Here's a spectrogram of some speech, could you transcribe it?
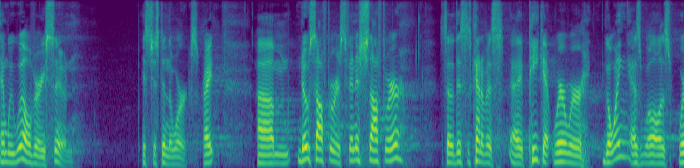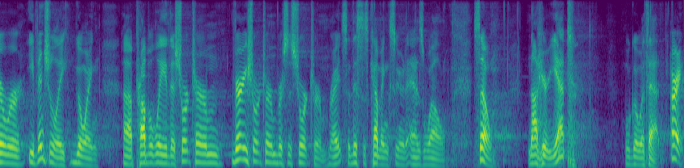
and we will very soon. It's just in the works, right? Um, no software is finished software. So this is kind of a, a, peek at where we're going as well as where we're eventually going. Uh, probably the short term, very short term versus short term, right? So this is coming soon as well. So, not here yet. We'll go with that. All right.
